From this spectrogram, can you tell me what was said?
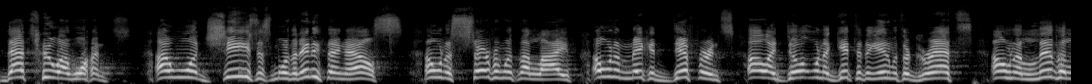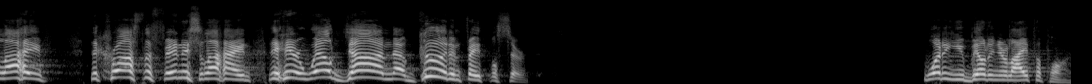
that's who I want. I want Jesus more than anything else. I want to serve him with my life. I want to make a difference. Oh, I don't want to get to the end with regrets. I want to live a life to cross the finish line, to hear, well done, thou good and faithful servant. What are you building your life upon?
